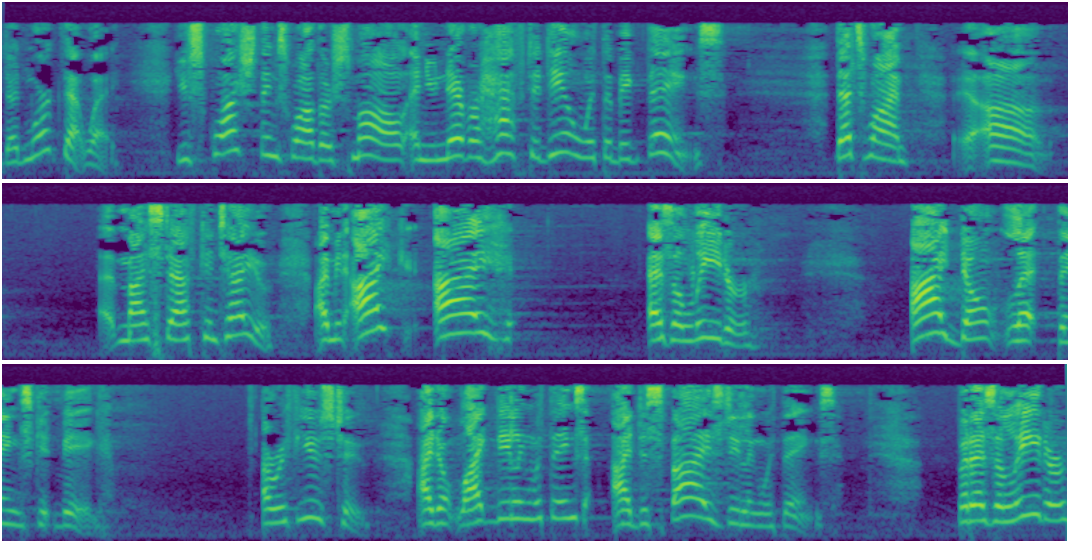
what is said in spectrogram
Doesn't work that way. You squash things while they're small and you never have to deal with the big things. That's why, uh, my staff can tell you. I mean, I, I, as a leader, I don't let things get big. I refuse to. I don't like dealing with things. I despise dealing with things. But as a leader,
